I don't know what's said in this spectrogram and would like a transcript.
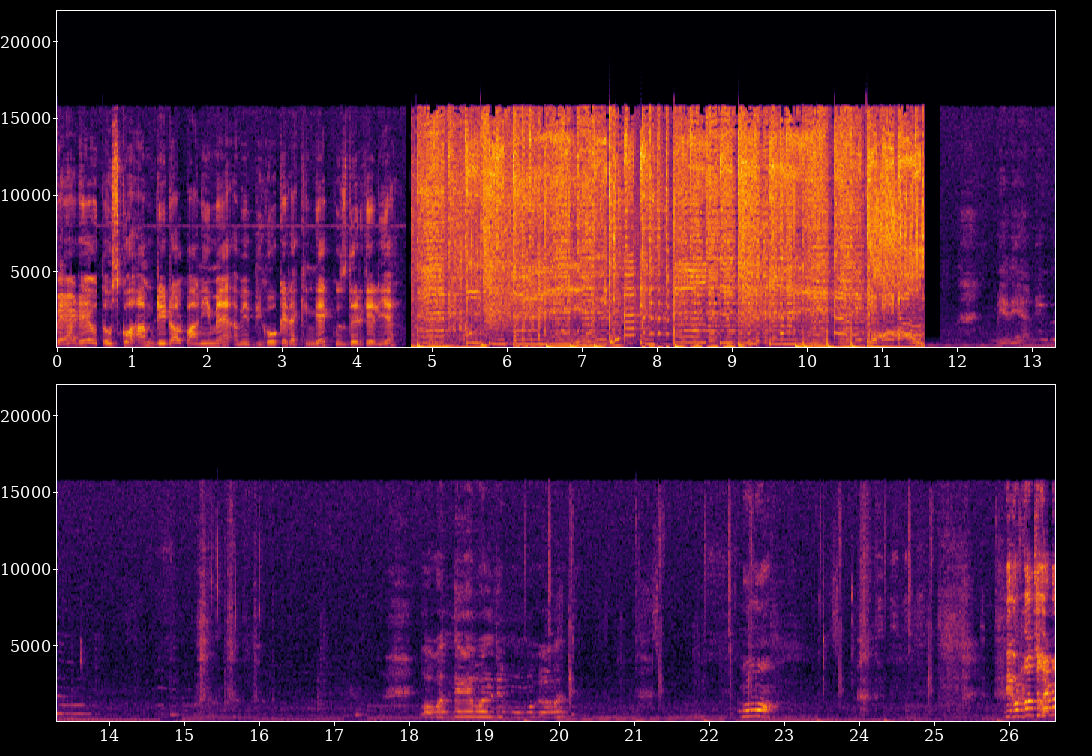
पैड है तो उसको हम डेटॉल पानी में अभी भिगो के रखेंगे कुछ देर के लिए। রেকর্ড করছ কেন?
